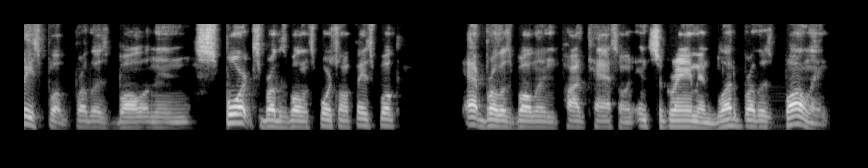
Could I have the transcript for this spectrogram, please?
Facebook, Brothers Ballin and then Sports, Brothers Ballin Sports on Facebook, at Brothers Ballin Podcast on Instagram, and Blood Brothers Ballin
